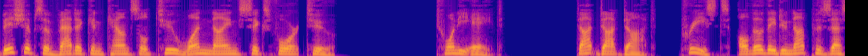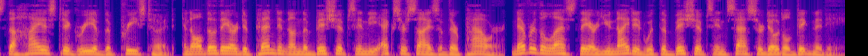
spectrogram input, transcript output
Bishops of Vatican Council II 1964 28. Priests, although they do not possess the highest degree of the priesthood, and although they are dependent on the bishops in the exercise of their power, nevertheless they are united with the bishops in sacerdotal dignity.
